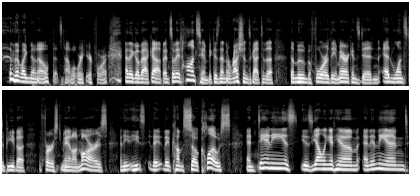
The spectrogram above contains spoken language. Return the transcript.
and then like, no, no, that's not what we're here for. And they go back up. And so it haunts him because then the Russians got to the the moon before the Americans did and Ed wants to be the the first man on Mars and he, he's they they've come so close and Danny is is yelling at him and in the end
